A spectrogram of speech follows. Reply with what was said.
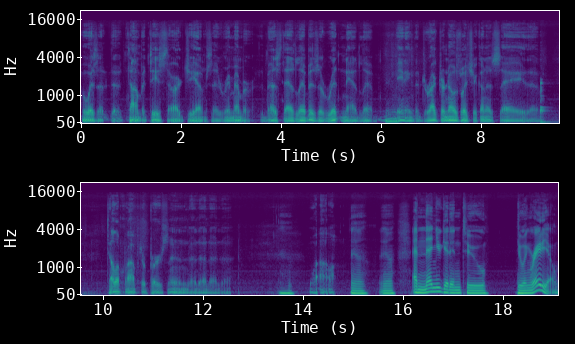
who was it? Tom Batista, our GM, said, "Remember, the best ad lib is a written ad lib, meaning the director knows what you're going to say, the teleprompter person." Da, da, da, da. Wow. Yeah, yeah. And then you get into doing radio,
